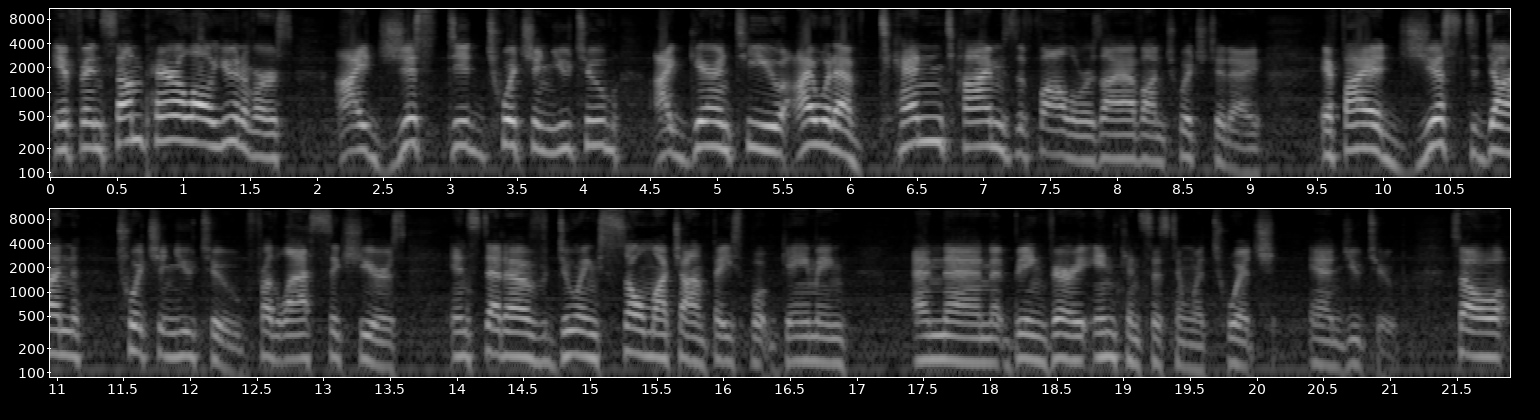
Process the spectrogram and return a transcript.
If in some parallel universe, I just did Twitch and YouTube, I guarantee you I would have 10 times the followers I have on Twitch today if I had just done Twitch and YouTube for the last six years instead of doing so much on Facebook gaming and then being very inconsistent with Twitch and YouTube. So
